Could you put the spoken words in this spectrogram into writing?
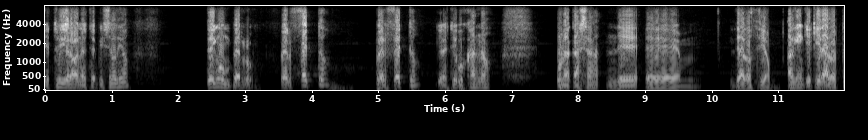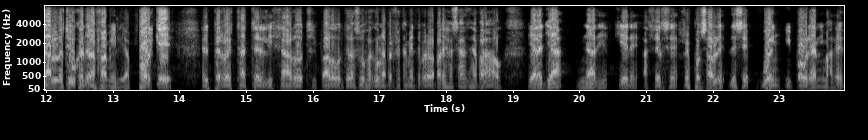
que estoy grabando este episodio, tengo un perro perfecto, perfecto, que le estoy buscando una casa de, eh, de adopción. Alguien que quiera adoptarlo, estoy buscando una familia. ¿Por qué? El perro está esterilizado, chipado, con toda su vacuna perfectamente, pero la pareja se ha separado. Y ahora ya nadie quiere hacerse responsable de ese buen y pobre animal. ¿eh?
